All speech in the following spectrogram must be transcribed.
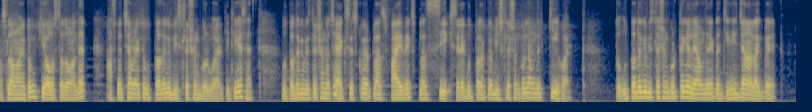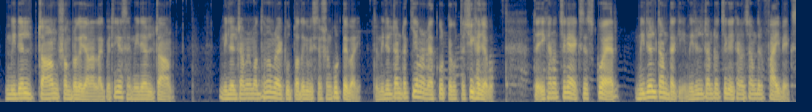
আসসালামু আলাইকুম, কি অবস্থা তোমাদের? আজকে হচ্ছে আমরা একটা উৎপাদকের বিশ্লেষণ করব আর কি, ঠিক আছে? উৎপাদকের বিশ্লেষণ হচ্ছে X square plus five X plus six এটাকে উৎপাদকের বিশ্লেষণ করলে আমাদের কি হয়? তো উৎপাদকের বিশ্লেষণ করতে গেলে আমাদের একটা জিনিস জানা লাগবে মিডল টার্ম সম্পর্কে জানা লাগবে, ঠিক আছে? মিডল টার্ম মিডল টার্মের মাধ্যমে আমরা একটা উৎপাদকের বিশ্লেষণ করতে পারি। তো মিডল টার্মটা কি? আমরা ম্যাথ করতে করতে শিখে যাব। তো এখানে হচ্ছে এক্স স্কোয়ার মিডল টার্মটা কি? মিডল টার্মটা হচ্ছে এখানে হচ্ছে আমাদের ফাইভ এক্স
